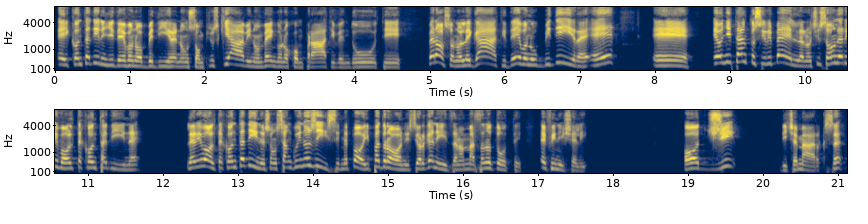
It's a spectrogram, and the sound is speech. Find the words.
e i contadini gli devono obbedire, non sono più schiavi, non vengono comprati, venduti, però sono legati, devono ubbidire e, e e ogni tanto si ribellano, ci sono le rivolte contadine. Le rivolte contadine sono sanguinosissime, poi i padroni si organizzano, ammazzano tutti e finisce lì. Oggi, dice Marx,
